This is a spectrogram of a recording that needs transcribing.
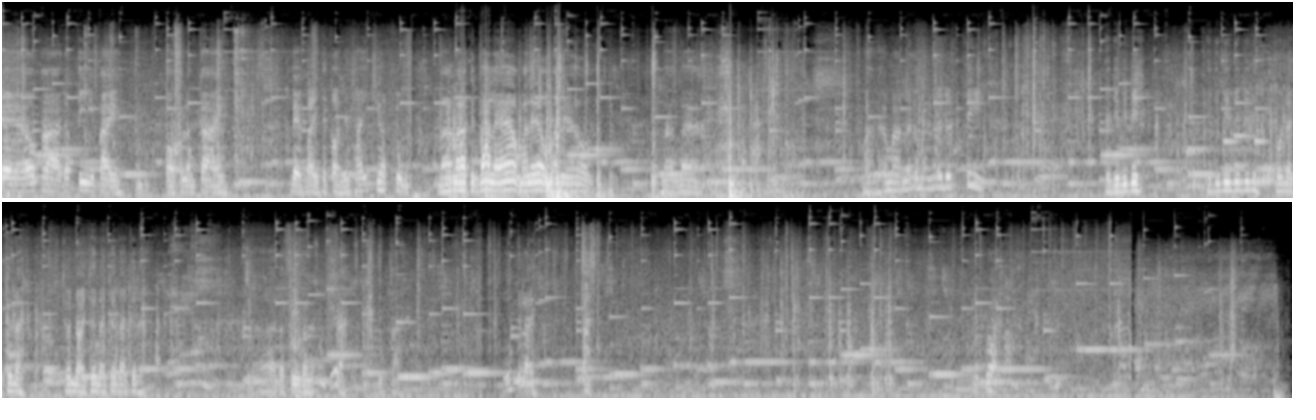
แล้วพาดัตตี้ไปออกกำลังกาย แบบใหม่แต่ก่อนจะใช้เชือกจูงมามาถึงบ้านแล้วมาแล้วมาแล้วมามามาแล้วมาแล้วมาแล้วดัตตี้เดี๋ยวยืนดีดีๆยืนดีดีดีดีดีๆช่วยหน่อยเช่วยหน่อยเช่วยหน่อยเช่วยหน่อยช่วยหน่อยช่วยหน่อยดัตตี้มาแล้วอะดูตาอืมเป็นไร 对。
